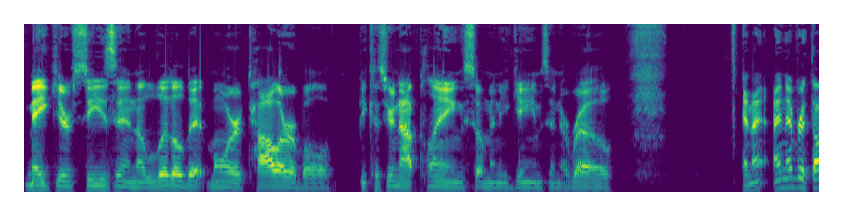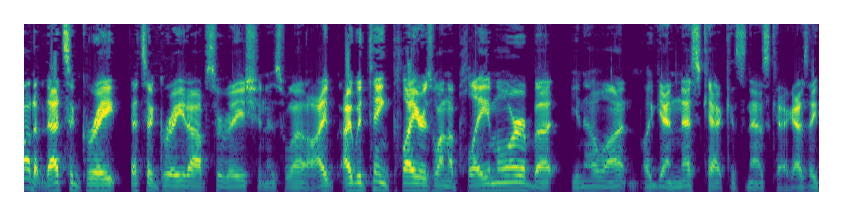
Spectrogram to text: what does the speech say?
make your season a little bit more tolerable because you're not playing so many games in a row and I, I, never thought of that's a great that's a great observation as well. I, I would think players want to play more, but you know what? Again, NESCAC is NESCAC. As I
